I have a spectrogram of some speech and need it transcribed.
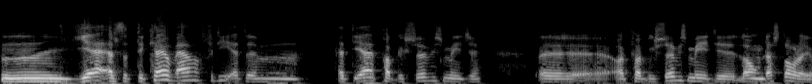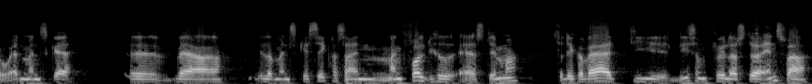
Mm, ja, altså det kan jo være, fordi at, øhm, at de er et public service medie, øh, og i public service medieloven, der står der jo, at man skal øh, være, eller man skal sikre sig en mangfoldighed af stemmer, så det kan være, at de ligesom føler et større ansvar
